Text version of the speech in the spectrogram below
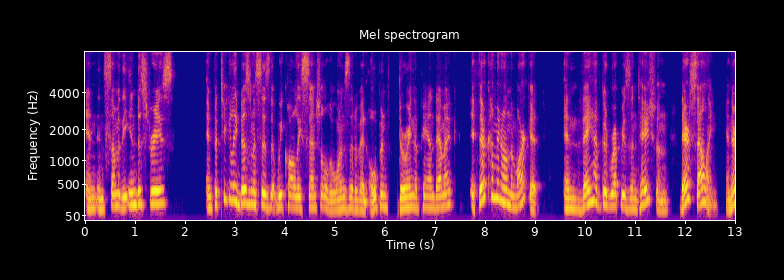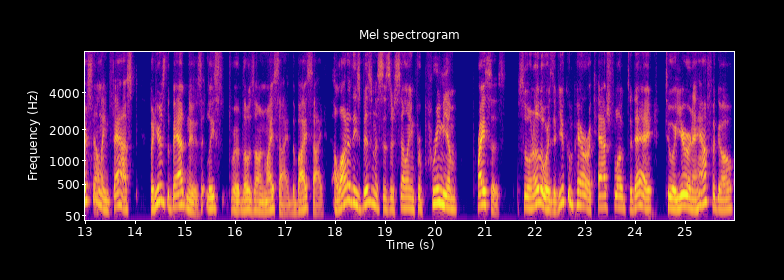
and in some of the industries, and particularly businesses that we call essential, the ones that have been open during the pandemic, if they're coming on the market and they have good representation, they're selling and they're selling fast. But here's the bad news, at least for those on my side, the buy side. A lot of these businesses are selling for premium prices. So, in other words, if you compare a cash flow today to a year and a half ago,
